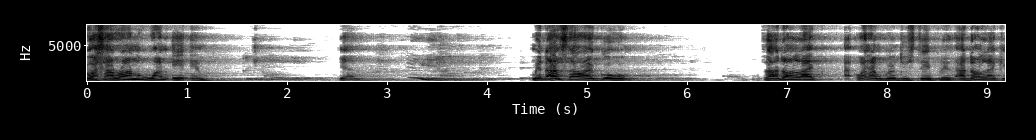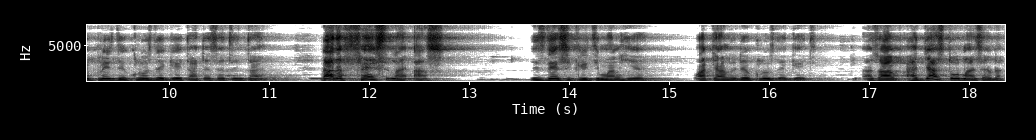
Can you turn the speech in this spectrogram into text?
it was around 1 a.m. Yeah. I mean, that's how I go home. So I don't like, when I'm going to stay place, I don't like a place they close the gate at a certain time. That's the first thing I ask. Is there a security man here? What time do they close the gate? So I, I, just told myself that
